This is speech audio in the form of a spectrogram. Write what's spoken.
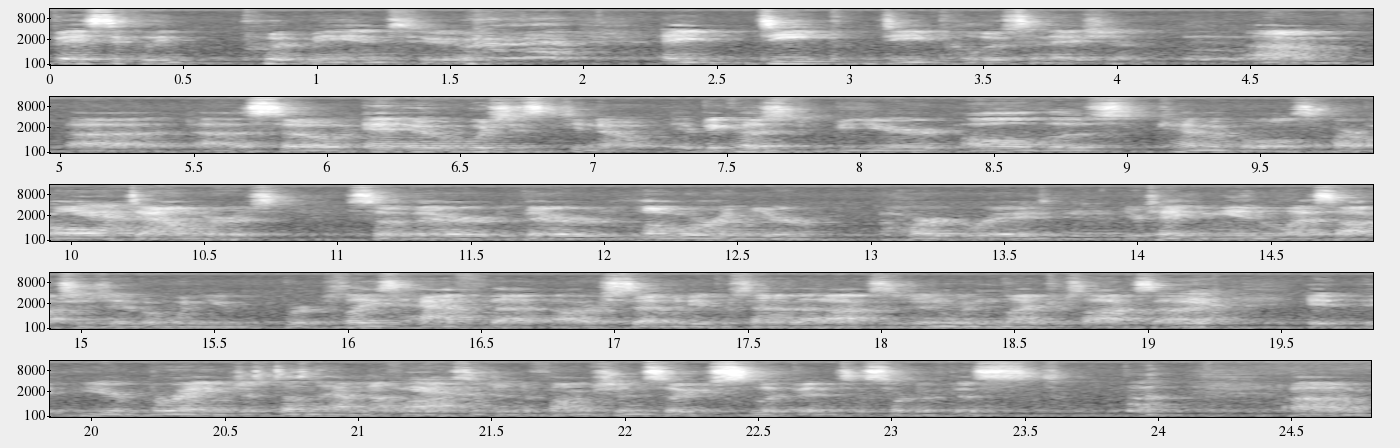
basically put me into a deep, deep hallucination. Um, uh, uh, so, and, which is you know because you're all those chemicals are all Yeah. downers, so they're they're lowering your heart rate. Mhm. You're taking in less oxygen, but when you replace half that or seventy percent of that oxygen with Mhm. nitrous oxide, it, it- your brain just doesn't have enough Yeah. oxygen to function. So you slip into sort of this. Um,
